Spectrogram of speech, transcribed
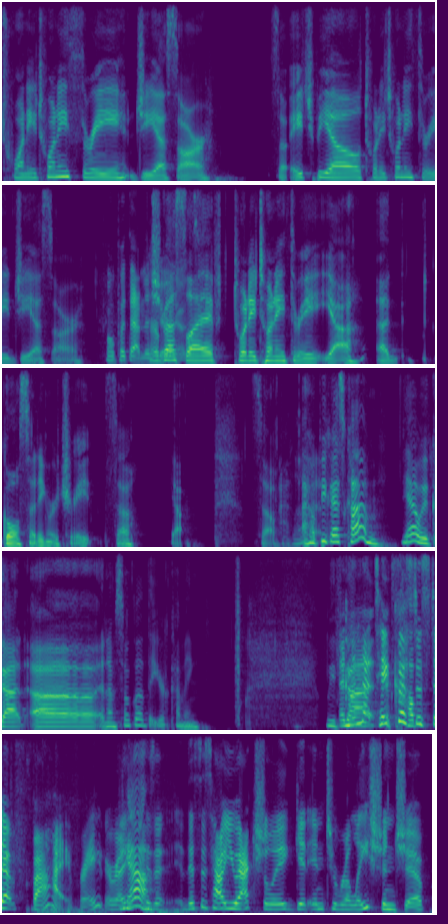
2023 GSR. So, HBL 2023 GSR. We'll put that in the Her show best notes. life 2023. Yeah, a goal setting retreat. So yeah. So I, I hope you guys come. Yeah, we've got uh and I'm so glad that you're coming. We've and then that takes us to step five, right? Right? Yeah. Because this is how you actually get into relationship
